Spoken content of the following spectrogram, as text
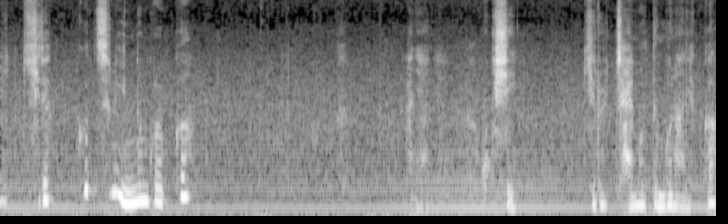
이 길의 끝은 있는 걸까? 혹시 길을 잘못 든 건 아닐까?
